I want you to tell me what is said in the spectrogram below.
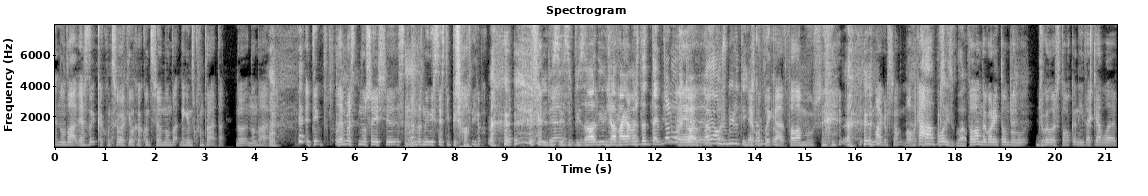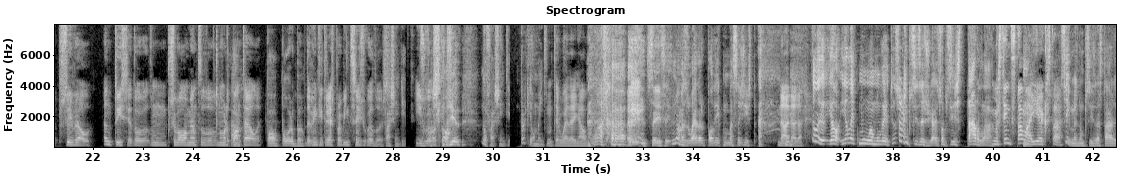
Não dá, desde que aconteceu aquilo que aconteceu, não dá. ninguém nos contrata. Não, não dá. Tipo, Lembras-te, não sei se, se te lembras no início deste episódio. Eu disse esse episódio já vai há bastante tempo, já não É, recordo, vai é, há uns minutinhos. É complicado. Falámos de uma agressão. Mal. Ah, pois, bom. Falando agora então do, dos jogadores de token e daquela possível a notícia do, de um possível aumento do número de Ah. plantel Para, para europeu. de 23 para 26 jogadores. Faz sentido. E Não jogadores faz sentido. Não faz sentido. Para que? Se meter o Éder em algum lado. sim, sim. Não, mas o Éder pode ir como massagista. Não, não, não. Ele, ele, ele é como um amuleto. Ele já nem precisa jogar, ele só precisa estar lá. Mas tem de estar lá e é que está. Sim, mas não precisa estar.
